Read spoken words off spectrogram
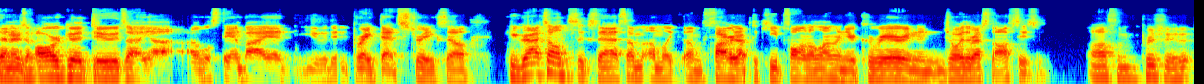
centers are good dudes. I uh, I will stand by it. You didn't break that streak, so congrats on success. I'm I'm like I'm fired up to keep following along on your career and enjoy the rest of the off season. Awesome, appreciate it.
